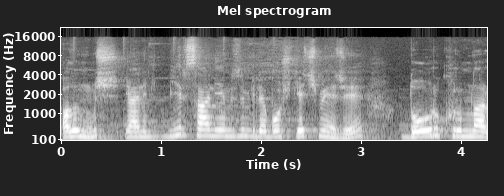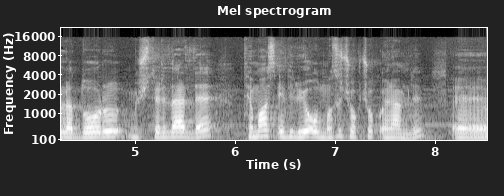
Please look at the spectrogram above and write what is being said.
alınmış yani bir saniyemizin bile boş geçmeyeceği doğru kurumlarla, doğru müşterilerle temas ediliyor olması çok çok önemli. E,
